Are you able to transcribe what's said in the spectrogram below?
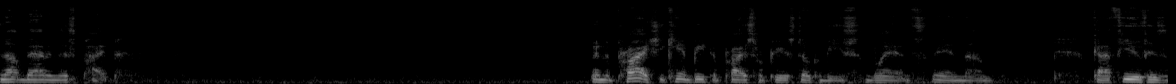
not bad in this pipe and the price, you can't beat the price for Peter Stokkebye's blends. And um, got a few of his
